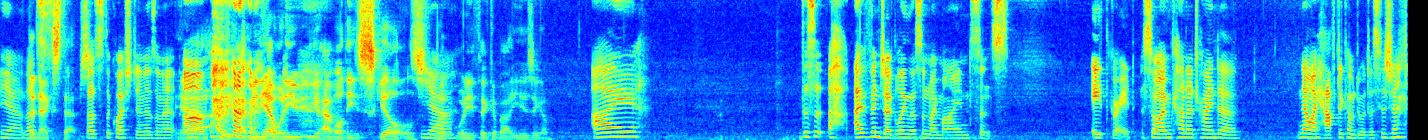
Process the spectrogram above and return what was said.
Yeah, the next steps? That's the question, isn't it? yeah. how do you, I mean, yeah. What do you you have all these skills? Yeah. What, what do you think about using them? I this is, uh, I've been juggling this in my mind since eighth grade, so I'm kind of trying to. Now I have to come to a decision,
